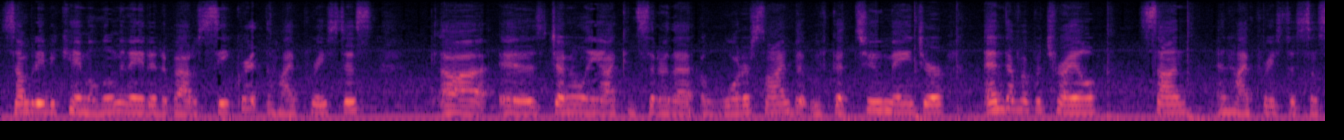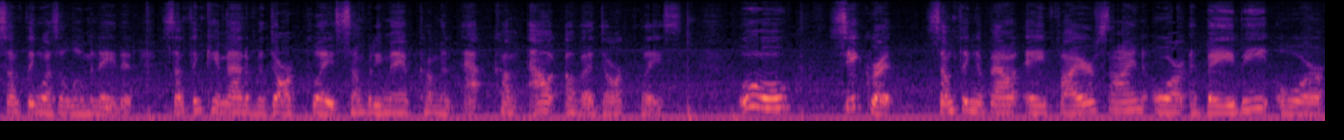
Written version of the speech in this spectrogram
Somebody became illuminated about a secret. The high priestess uh, is generally, I consider that a water sign, but we've got two major end of a betrayal, sun and high priestess. So something was illuminated. Something came out of a dark place. Somebody may have come in come out of a dark place. Ooh, secret. Something about a fire sign or a baby or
